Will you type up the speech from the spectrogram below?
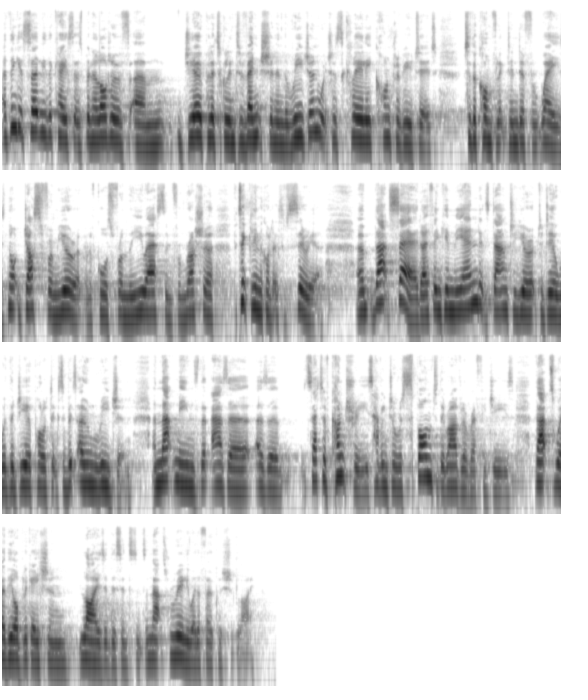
I think it's certainly the case that there's been a lot of um, geopolitical intervention in the region, which has clearly contributed to the conflict in different ways, not just from Europe, but of course from the US and from Russia, particularly in the context of Syria. Um, that said, I think in the end it's down to Europe to deal with the geopolitics of its own region. And that means that as a, as a set of countries having to respond to the arrival of refugees, that's where the obligation lies in this instance, and that's really where the focus should lie.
